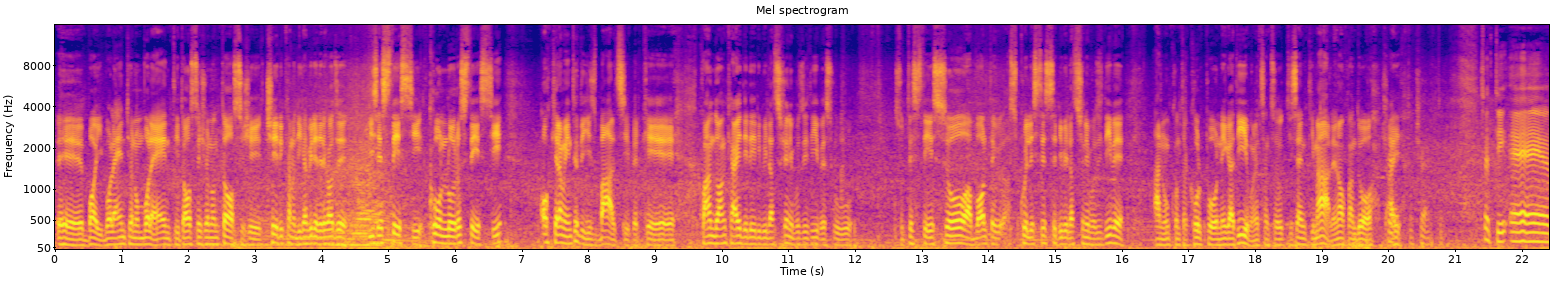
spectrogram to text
eh, poi volenti o non volenti, tossici o non tossici, cercano di capire delle cose di se stessi con loro stessi, ho chiaramente degli sbalzi perché quando anche hai delle rivelazioni positive su, su te stesso, a volte quelle stesse rivelazioni positive hanno un contraccolpo negativo, nel senso ti senti male, no? Quando hai... Certo, certo. Senti, eh,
